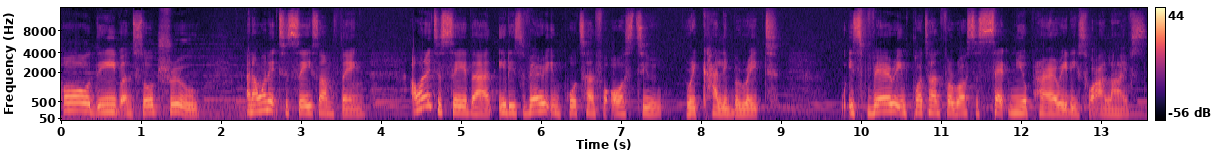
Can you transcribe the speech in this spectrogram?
so deep and so true. And I wanted to say something. I wanted to say that it is very important for us to recalibrate. It's very important for us to set new priorities for our lives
